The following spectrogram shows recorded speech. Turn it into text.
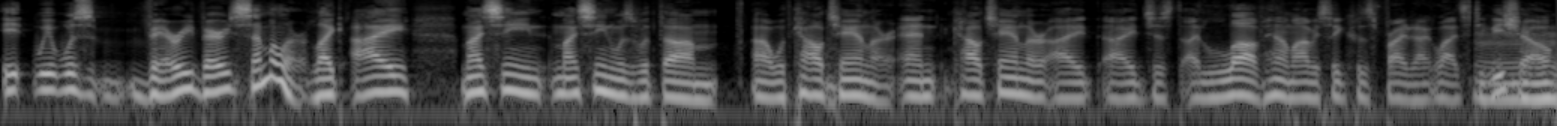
it, it was very very similar. Like i my scene my scene was with um uh, with Kyle Chandler. And Kyle Chandler, I, I just I love him obviously because Friday Night Lights TV show.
